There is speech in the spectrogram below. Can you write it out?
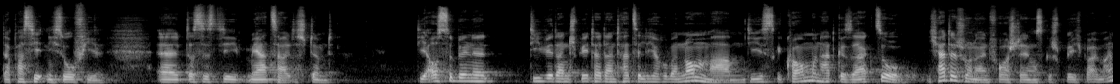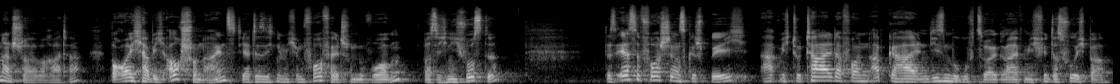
Da passiert nicht so viel. Äh, das ist die Mehrzahl, das stimmt. Die Auszubildende, die wir dann später dann tatsächlich auch übernommen haben, die ist gekommen und hat gesagt, so, ich hatte schon ein Vorstellungsgespräch bei einem anderen Steuerberater. Bei euch habe ich auch schon eins. Die hatte sich nämlich im Vorfeld schon beworben, was ich nicht wusste. Das erste Vorstellungsgespräch hat mich total davon abgehalten, diesen Beruf zu ergreifen. Ich finde das furchtbar.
